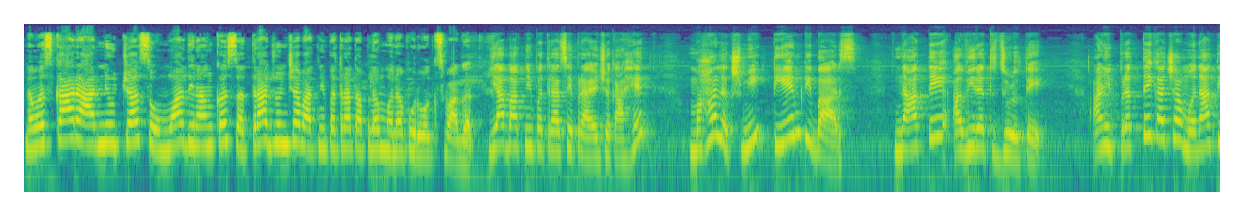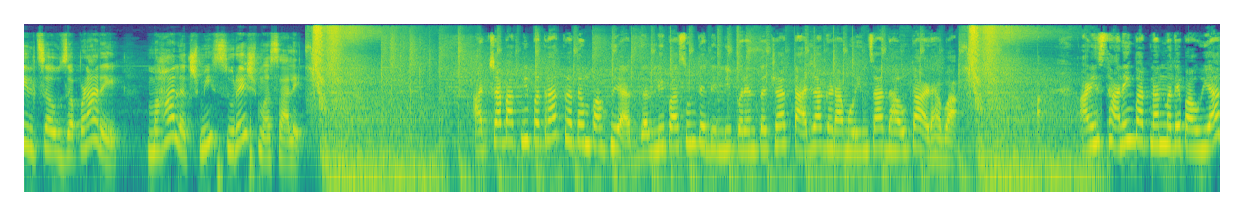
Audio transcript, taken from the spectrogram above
नमस्कार आर न्यूजच्या सोमवार दिनांक सतरा जूनच्या बातमीपत्रात आपलं मनपूर्वक स्वागत. या बातमीपत्राचे प्रायोजक आहेत Mahalakshmi T M T bars नाते अविरत जुळते आणि प्रत्येकाच्या मनातील चव जपणारे महालक्ष्मी सुरेश मसाले. आजच्या बातमीपत्रात प्रथम पाहूयात. गल्लीपासून ते दिल्लीपर्यंतच्या ताज्या घडामोडींचा धावता आढावा. आणि स्थानिक बातम्यांमध्ये पाहूयात.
